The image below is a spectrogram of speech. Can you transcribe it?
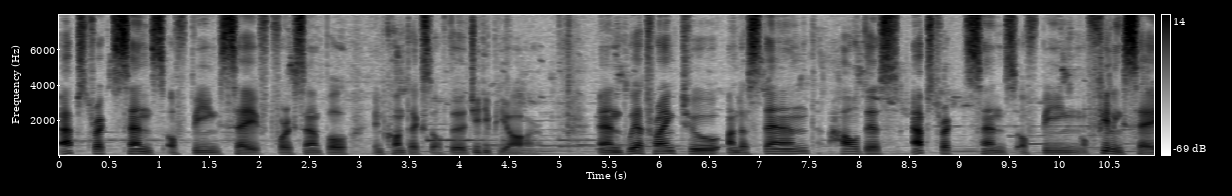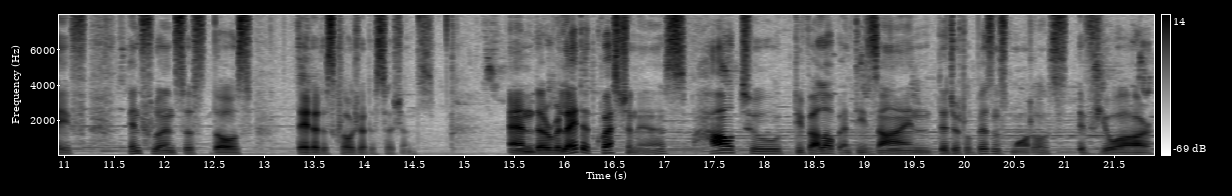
abstract sense of being saved, for example, in context of the GDPR. And we are trying to understand how this abstract sense of being, of feeling safe influences those data disclosure decisions. And the related question is how to develop and design digital business models if you are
